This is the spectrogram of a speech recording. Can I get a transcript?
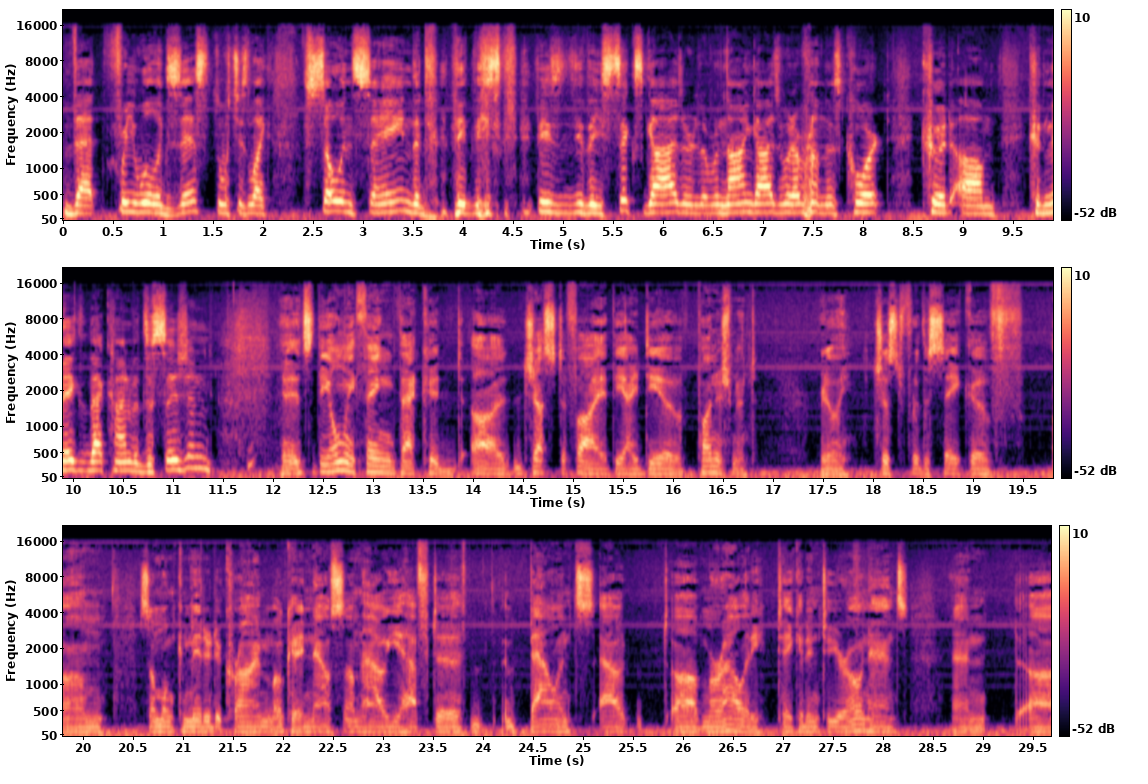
that free will exists, which is like so insane that these these these six guys or nine guys or whatever on this court could um, could make that kind of a decision. It's the only thing that could uh, justify the idea of punishment, really, just for the sake of um, someone committed a crime. Okay, now somehow you have to balance out uh, morality, take it into your own hands, and uh,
